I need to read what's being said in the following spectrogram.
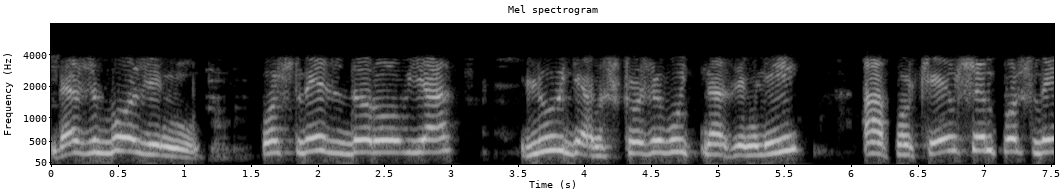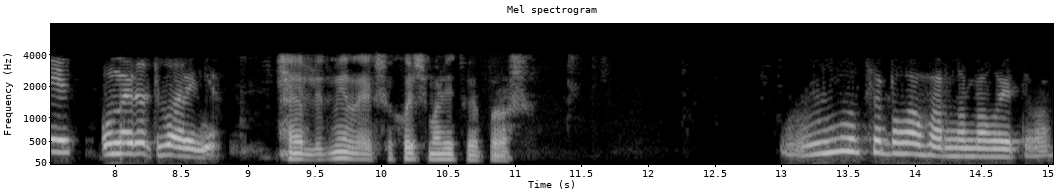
Даж Боже мій, пошли здоров'я людям, що живуть на землі, а почившим пошли умиротворення. Е, Людмила, якщо хочеш молитви, прошу. Ну, це була гарна молитва.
